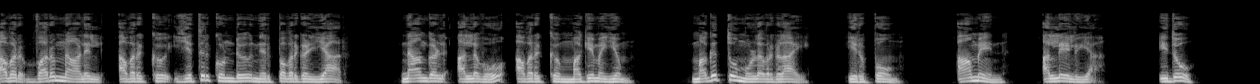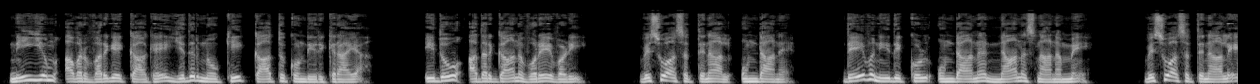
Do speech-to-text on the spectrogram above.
அவர் வரும் நாளில் அவருக்கு எதிர்கொண்டு நிற்பவர்கள் யார்? நாங்கள் அல்லவோ அவருக்கு மகிமையும் மகத்துவம் உள்ளவர்களாய் இருப்போம். ஆமேன். அல்லேலுயா. இதோ நீயும் அவர் வருகைக்காக எதிர்நோக்கி காத்து கொண்டிருக்கிறாயா இதோ அதற்கான ஒரே வழி விசுவாசத்தினால் உண்டான தேவநீதிக்குள் உண்டான ஞான ஸ்நானமே விசுவாசத்தினாலே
